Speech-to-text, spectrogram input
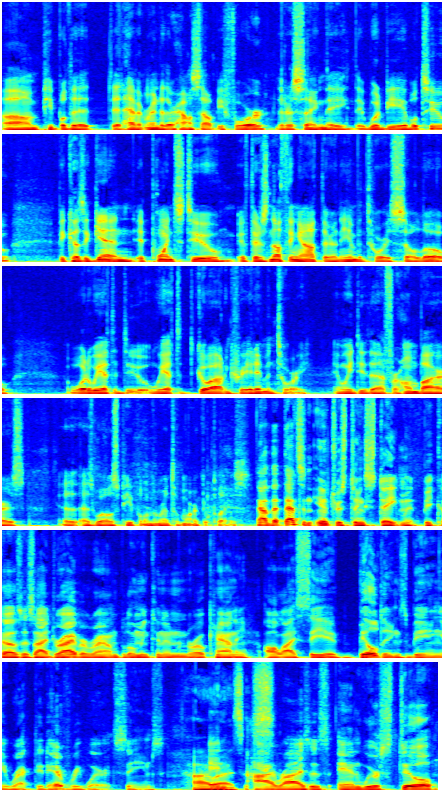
um, people that, that haven't rented their house out before that are saying they, they would be able to. Because again, it points to if there's nothing out there and the inventory is so low, what do we have to do? We have to go out and create inventory. And we do that for home buyers as, as well as people in the rental marketplace. Now, that, that's an interesting statement because as I drive around Bloomington and Monroe County, all I see is buildings being erected everywhere, it seems. High rises. High rises, and we're still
